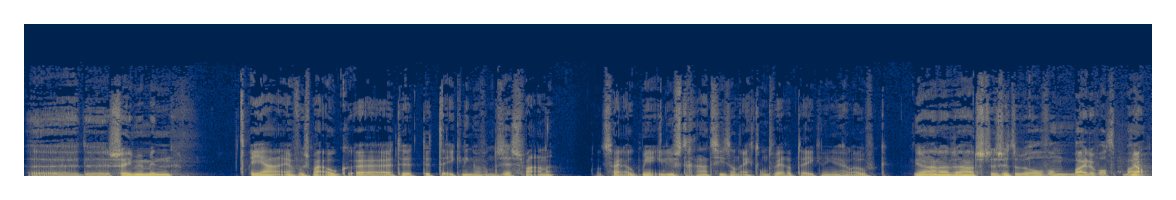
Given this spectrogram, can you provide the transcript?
eh, de Zeemermin. Ja, en volgens mij ook eh, de, de tekeningen van de zes zwanen. Dat zijn ook meer illustraties dan echt ontwerptekeningen, geloof ik. Ja, nou, daar zitten wel van beide wat bij. Ja.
